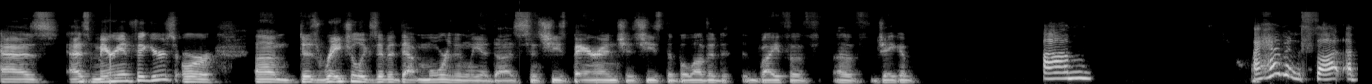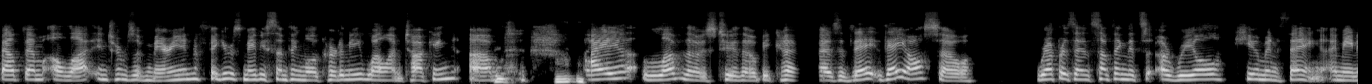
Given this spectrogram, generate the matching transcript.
as as Marian figures, or um, does Rachel exhibit that more than Leah does, since she's barren, since she's the beloved wife of of Jacob? Um, I haven't thought about them a lot in terms of Marian figures. Maybe something will occur to me while I'm talking. Um, I love those two though because they they also represent something that's a real human thing. I mean,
